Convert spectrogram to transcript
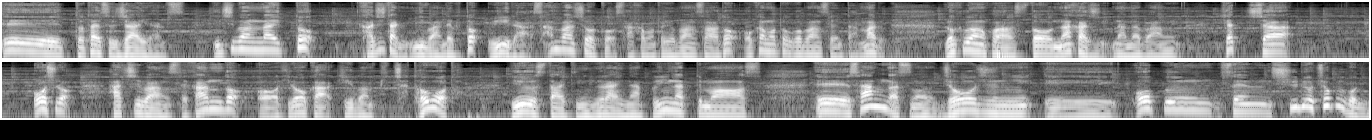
えー、っと、対するジャイアンツ、1番ライト梶谷、2番レフトウィーラー、3番ショート坂本、4番サード岡本、5番センター丸、6番ファースト中地、7番キャッチャー大城、8番セカンド、広岡、9番ピッチャー戸郷というスターティングラインナップになってます。えー、3月の上旬に、えー、オープン戦終了直後に、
